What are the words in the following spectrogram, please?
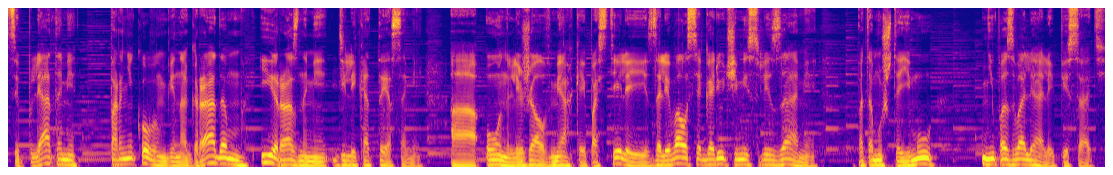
цыплятами, парниковым виноградом и разными деликатесами, а он лежал в мягкой постели и заливался горючими слезами, потому что ему не позволяли писать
